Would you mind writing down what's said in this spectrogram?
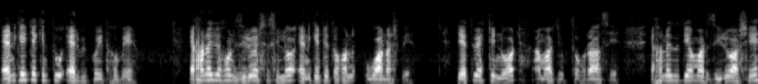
এন গেটে কিন্তু এর বিপরীত হবে। এখানে যখন জিরো এসেছিল এন গেটে তখন ওয়ান আসবে। যেহেতু একটি নোট আমার যুক্ত করা আছে। এখানে যদি আমার জিরো আসে,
